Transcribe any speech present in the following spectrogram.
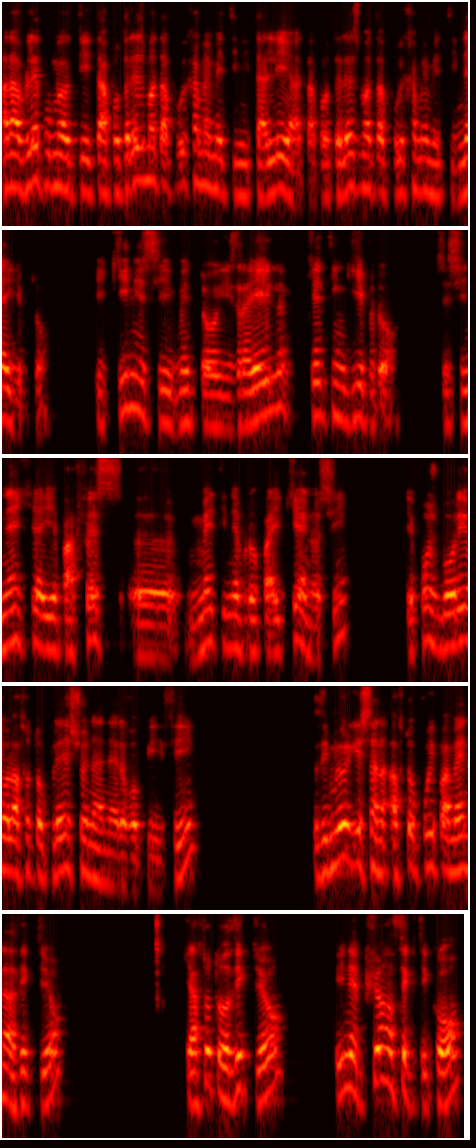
Άρα βλέπουμε ότι τα αποτελέσματα που είχαμε με την Ιταλία, τα αποτελέσματα που είχαμε με την Αίγυπτο, η κίνηση με το Ισραήλ και την Κύπρο, στη συνέχεια οι επαφές ε, με την Ευρωπαϊκή Ένωση και πώς μπορεί όλο αυτό το πλαίσιο να ενεργοποιηθεί, δημιούργησαν αυτό που είπαμε ένα δίκτυο και αυτό το δίκτυο είναι πιο ανθεκτικό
